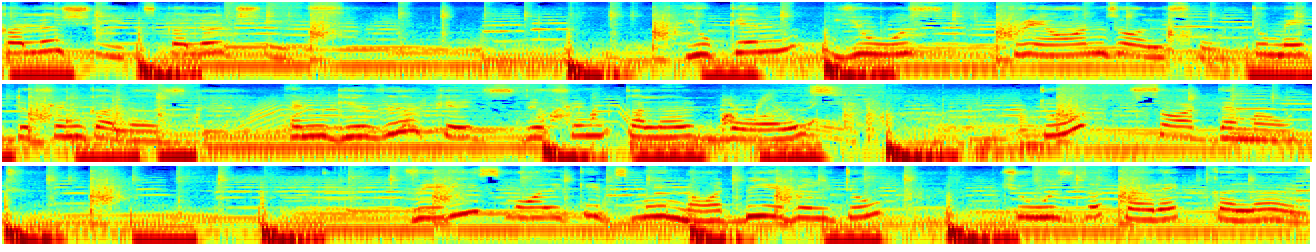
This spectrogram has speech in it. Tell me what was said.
color sheets, colored sheets. You can use crayons also to make different colors and give your kids different colored balls sort them out. Very small kids may not be able to choose the correct colors.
